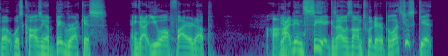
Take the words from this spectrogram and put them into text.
but was causing a big ruckus and got you all fired up. Uh, Yeah. I didn't see it because I was on Twitter, but let's just get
